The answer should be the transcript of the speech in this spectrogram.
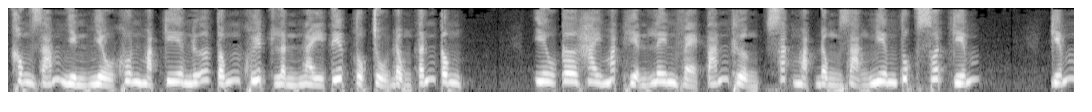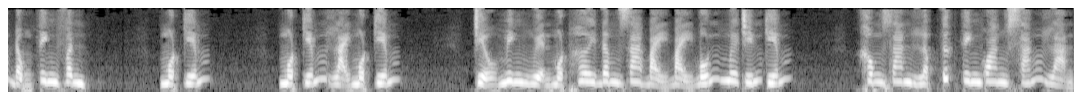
không dám nhìn nhiều khuôn mặt kia nữa tống khuyết lần này tiếp tục chủ động tấn công. Yêu cơ hai mắt hiện lên vẻ tán thưởng, sắc mặt đồng dạng nghiêm túc xuất kiếm. Kiếm đồng tinh vân. Một kiếm. Một kiếm lại một kiếm. Triệu Minh Nguyện một hơi đâm ra bảy bảy bốn mươi chín kiếm. Không gian lập tức tinh quang sáng lạn.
